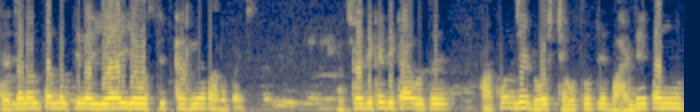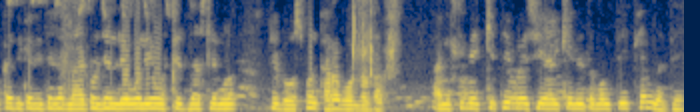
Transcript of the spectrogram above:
त्याच्यानंतर मग तिला ए आय व्यवस्थित करण्यात आलं पाहिजे. कधी कधी काय होतं आपण जे डोस ठेवतो ते भांडे पण कधी कधी त्याच्यात नायट्रोजन लेवल व्यवस्थित नसल्यामुळं ते डोस पण खराब होऊन जातात. आणि तुम्ही किती वेळेस आय केली तर मग ती फेल जाते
